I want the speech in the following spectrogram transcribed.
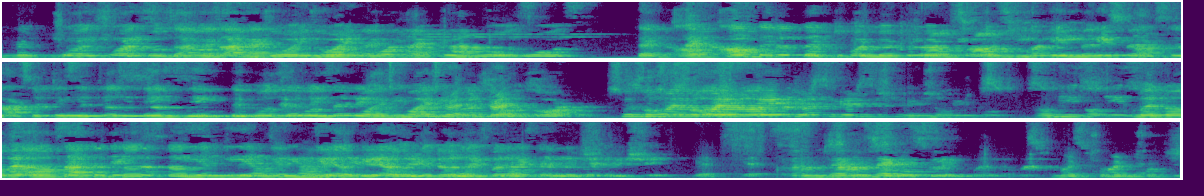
No choice because I had to join. What happened was that after that particular transfer, he came and started sitting in the same room. There was an inquiry record. So, So no my so lawyer lawyer was representation notice. So he, my lord answered the dusty and it can be available as an information. Yes, yes. I'm satisfied, my lord. Much, much, much.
